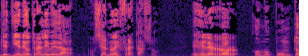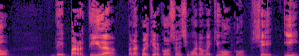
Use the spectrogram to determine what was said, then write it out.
Que tiene otra levedad, o sea, no es fracaso. Es el error como punto de partida para cualquier cosa. Decir, bueno, me equivoco, sí, y.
